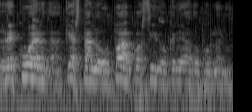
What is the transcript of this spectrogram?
Recuerda que hasta lo opaco ha sido creado por la luz.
